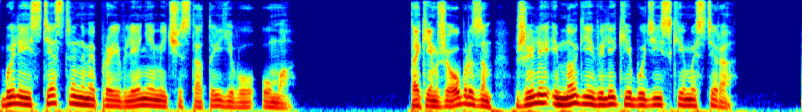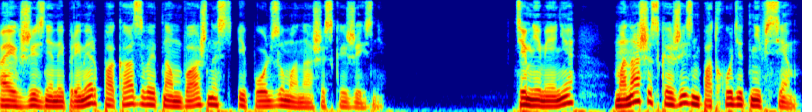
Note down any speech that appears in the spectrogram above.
были естественными проявлениями чистоты его ума. Таким же образом жили и многие великие буддийские мастера, а их жизненный пример показывает нам важность и пользу монашеской жизни. Тем не менее, монашеская жизнь подходит не всем.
